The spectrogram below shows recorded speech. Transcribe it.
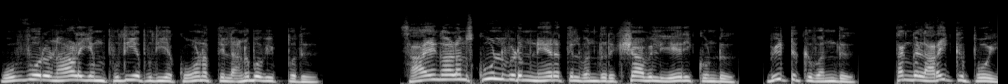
ஒவ்வொரு நாளையும் புதிய புதிய கோணத்தில் அனுபவிப்பது. சாயங்காலம் ஸ்கூல் விடும் நேரத்தில் வந்து ரிக்ஷாவில் ஏறிக்கொண்டு வீட்டுக்கு வந்து தங்கள் அறைக்குப் போய்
